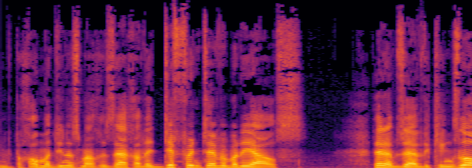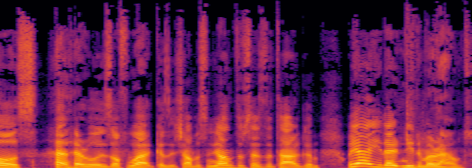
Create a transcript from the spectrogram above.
b'chol madinas malchuzecha, they're different to everybody else. They don't observe the king's laws. they're always off work because it's Shabbos and Yom says the Targum. Well, yeah, you don't need them around.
